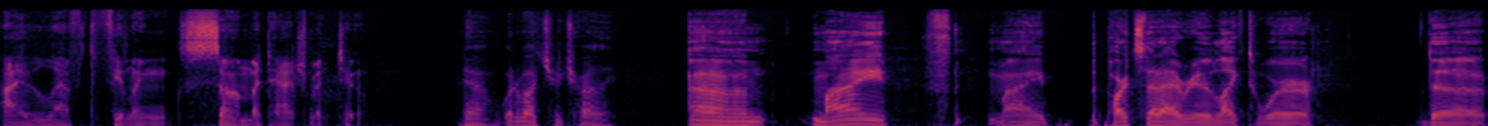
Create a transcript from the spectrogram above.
I left feeling some attachment to. yeah. What about you, Charlie? Um, my my the parts that I really liked were the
